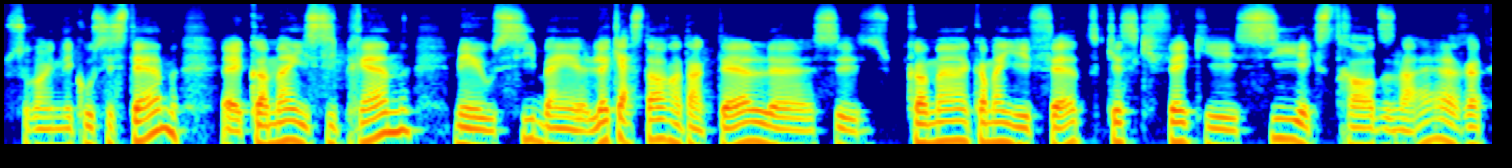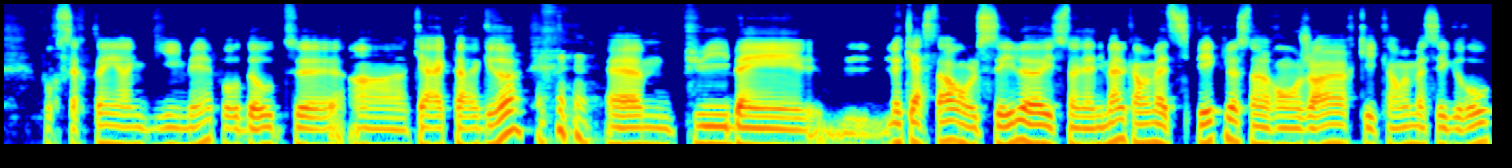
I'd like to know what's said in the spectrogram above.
sur un écosystème, euh, comment ils s'y prennent, mais aussi ben le castor en tant que tel, euh, c'est comment comment il est fait, qu'est-ce qui fait qu'il est si extraordinaire pour certains en guillemets, pour d'autres euh, en caractère gras. Euh, puis ben le castor, on le sait là, c'est un animal quand même atypique là, c'est un rongeur qui est quand même assez gros.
